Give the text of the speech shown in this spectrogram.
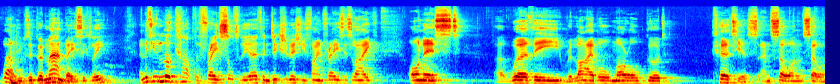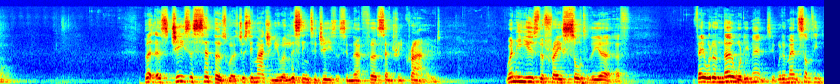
well, he was a good man, basically. And if you look up the phrase salt of the earth in dictionaries, you find phrases like honest, uh, worthy, reliable, moral, good, courteous, and so on and so on. But as Jesus said those words, just imagine you were listening to Jesus in that first century crowd. When he used the phrase salt of the earth, they would have known what he meant. It would have meant something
